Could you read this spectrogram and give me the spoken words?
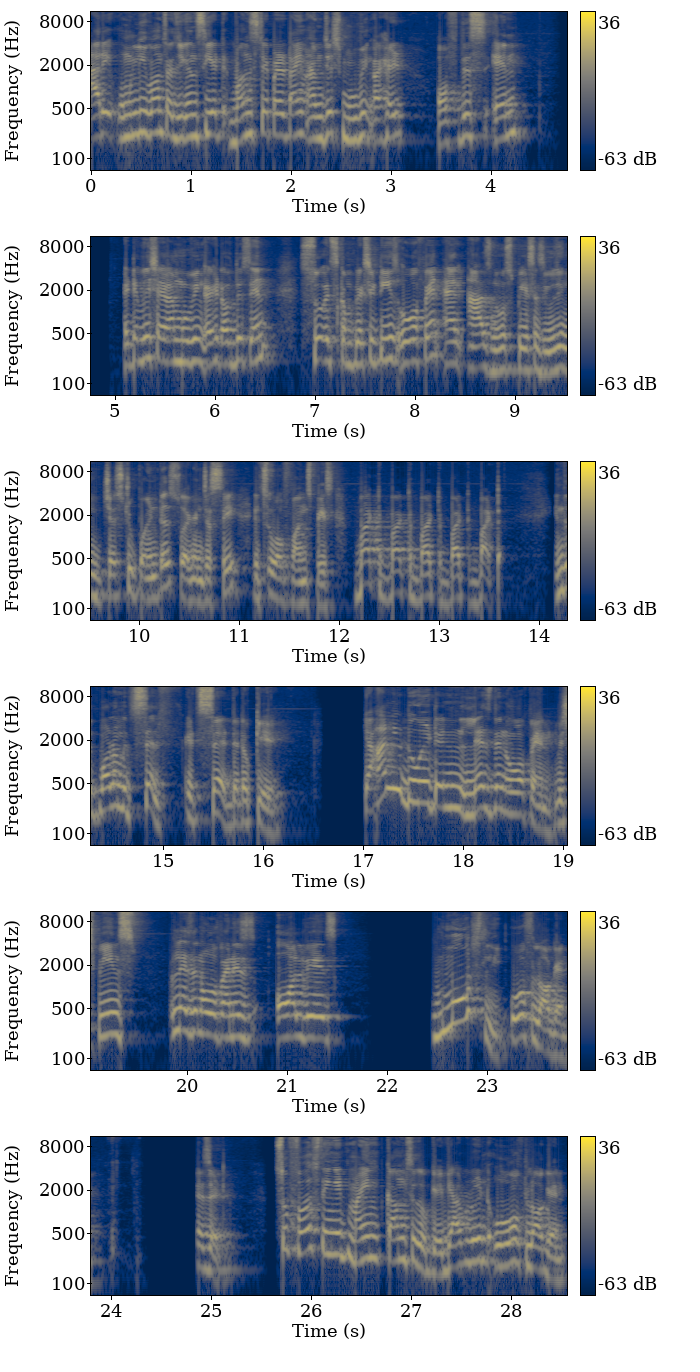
array only once. As you can see at one step at a time i'm just moving ahead of this n. At every step i'm moving ahead of this n. So its complexity is o of n and as no space is using just two pointers so i can just say it's o of one space. But but but but but in the problem itself it said that okay can you do it in less than O of n, which means less than O of n is always mostly O of log n, is it? So first thing it mind comes is, okay, we have to do it O of log n.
